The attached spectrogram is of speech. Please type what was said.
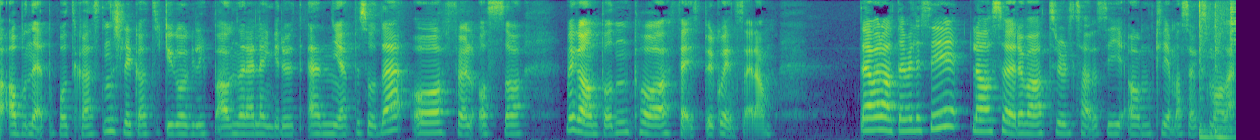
abonnere på podkasten, slik at du ikke går glipp av når jeg legger ut en ny episode. Og følg også Veganpodden på Facebook og Instagram. Det var alt jeg ville si. La oss høre hva Truls har å si om klimasøksmålet.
